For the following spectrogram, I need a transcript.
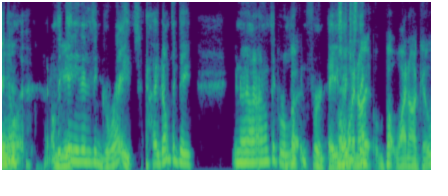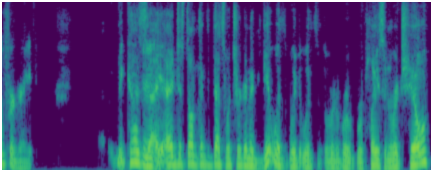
I don't, I don't think Yeah. they need anything great. I don't think they, you know, I don't think we're But- looking for an ace. But I why not? think But why not go for great? because Yeah. I, I just don't think that that's what you're going to get with with, with re- re- replacing Rich Hill.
